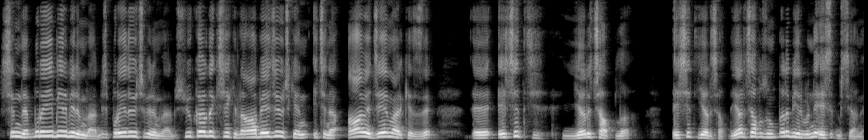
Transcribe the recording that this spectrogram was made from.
Şimdi burayı bir birim vermiş. Burayı da 3 birim vermiş. Yukarıdaki şekilde ABC üçgenin içine A ve C merkezi e, eşit yarıçaplı eşit yarıçaplı. Yarıçap uzunlukları birbirine eşitmiş yani.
